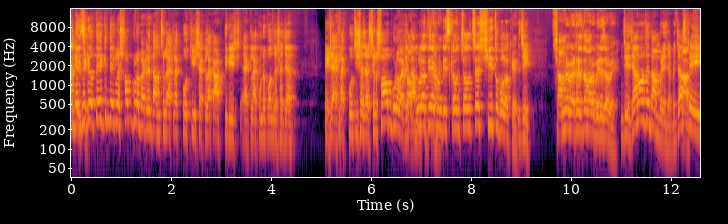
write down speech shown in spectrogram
আগের। ভিডিওতে কিন্তু এগুলো সবগুলো ব্যাটারির দাম ছিল এক লাখ পঁচিশ এক লাখ আটত্রিশ এক লাখ উনপঞ্চাশ হাজার। এটা এক লাখ পঁচিশ হাজার ছিল সবগুলো ব্যাটারি দাম সবগুলাতে এখন ডিসকাউন্ট চলছে শীত উপলক্ষে। জি। সামনে ব্যাটারির দাম আরও বেড়ে যাবে। জি জানুয়ারিতে দাম বেড়ে যাবে। জাস্ট। এই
